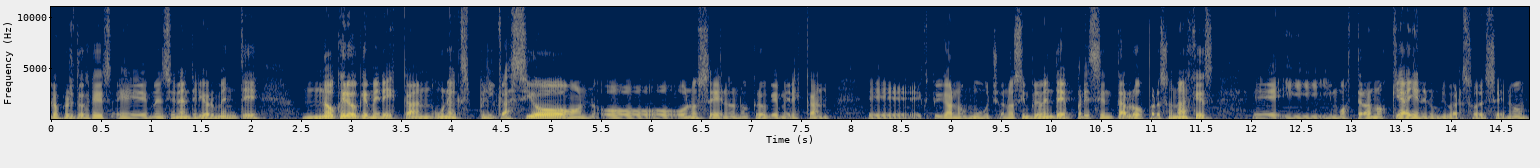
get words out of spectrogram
los proyectos que les eh, mencioné anteriormente no creo que merezcan una explicación o, no sé, no, no creo que merezcan eh, explicarnos mucho, ¿no? Simplemente presentar los personajes eh, y, mostrarnos qué hay en el universo DC, ¿no?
